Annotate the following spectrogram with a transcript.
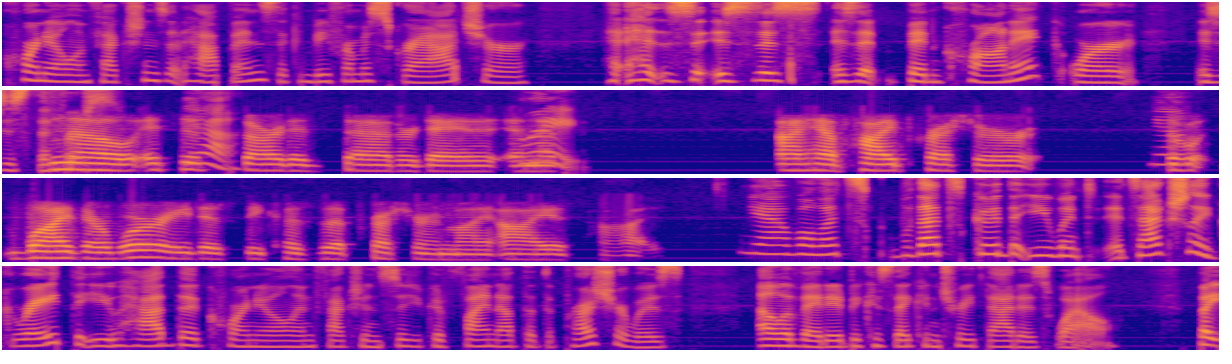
corneal infections. It happens. It can be from a scratch or has is this has it been chronic or is this the first? no, it just Yeah. started Saturday, and Great. I have high pressure. The, why they're worried is because the pressure in my eye is high. Yeah, well, that's well, that's good that you went. It's actually great that you had the corneal infection, so you could find out that the pressure was elevated because they can treat that as well. But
